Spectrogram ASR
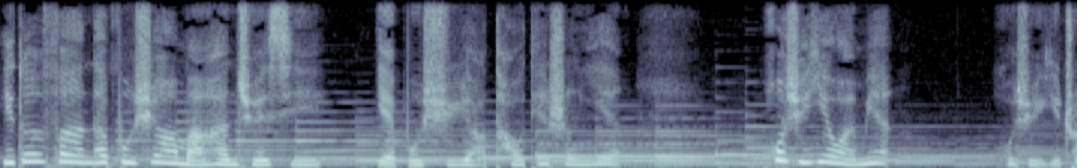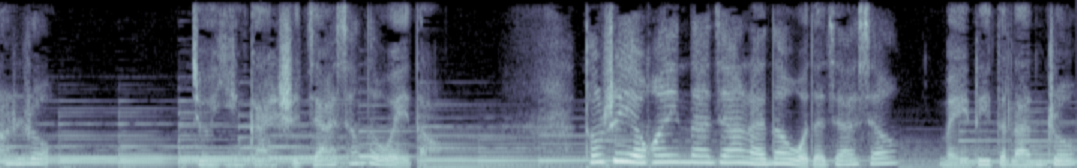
一顿饭，它不需要满汉全席，也不需要饕餮盛宴，或许一碗面，或许一串肉，就应该是家乡的味道。同时，也欢迎大家来到我的家乡——美丽的兰州，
